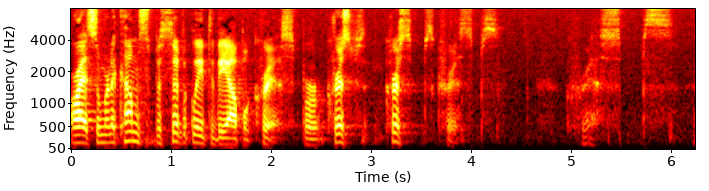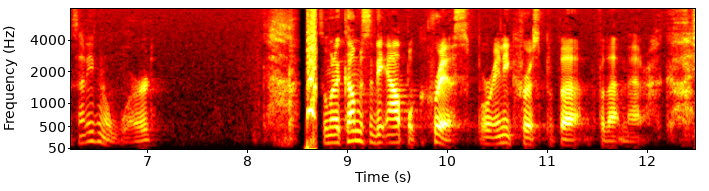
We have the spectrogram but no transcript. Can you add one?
All right, so when it comes specifically to the apple crisp, or crisps, crisps, crisps, crisps, is that even a word? So when it comes to the apple crisp, or any crisp for that, for that matter, gosh.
